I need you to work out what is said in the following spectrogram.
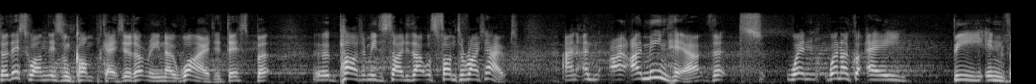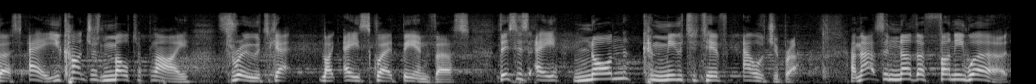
So this one isn't complicated. I don't really know why I did this, but uh, part of me decided that was fun to write out. And, and I, I mean here that when, when I've got A, B inverse A, you can't just multiply through to get like A squared B inverse. This is a non-commutative algebra. And that's another funny word.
